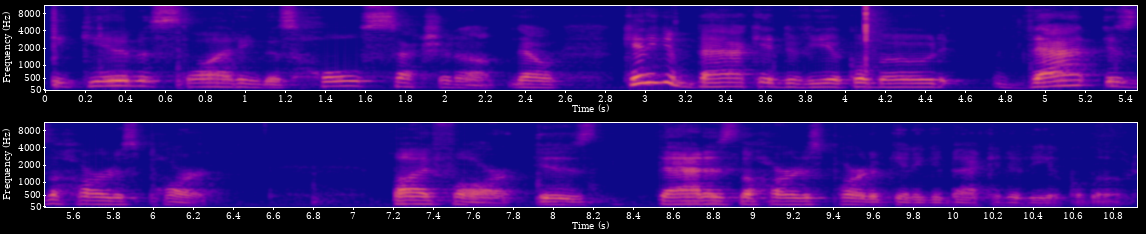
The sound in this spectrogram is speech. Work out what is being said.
begin sliding this whole section up. Now, getting it back into vehicle mode, that is the hardest part. By far, is that is the hardest part of getting it back into vehicle mode.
